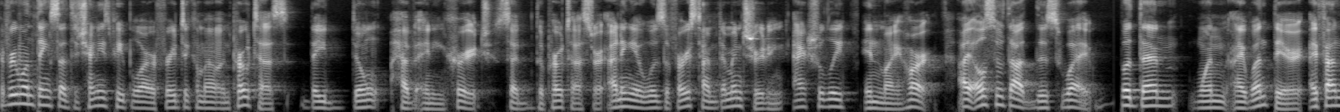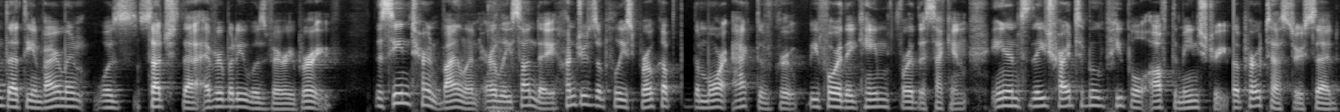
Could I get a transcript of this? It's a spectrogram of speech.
Everyone thinks that the Chinese people are afraid to come out and protest. They don't have any courage, said the protester, adding it was the first time demonstrating, actually, in my heart. I also thought this way. But then, when I went there, I found that the environment was such that everybody was very brave. The scene turned violent early Sunday. Hundreds of police broke up the more active group before they came for the second, and they tried to move people off the main street. The protesters said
